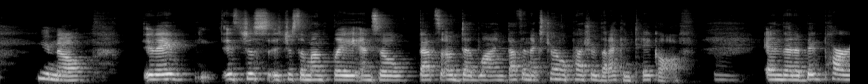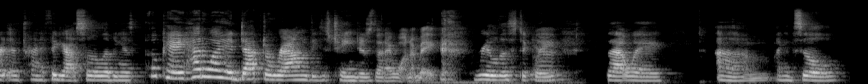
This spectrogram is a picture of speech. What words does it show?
you know, they it's just it's just a month late, and so that's a deadline. That's an external pressure that I can take off. Mm. And then a big part of trying to figure out slow living is okay, how do I adapt around these changes that I want to make realistically? Yeah. That way um, I can still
